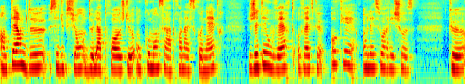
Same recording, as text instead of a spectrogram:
en termes de séduction, de l'approche, de on commence à apprendre à se connaître, j'étais ouverte au fait que, ok, on laisse voir les choses. Que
